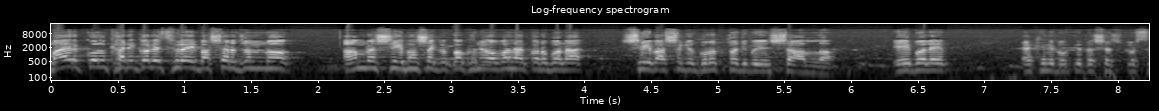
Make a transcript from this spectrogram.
মায়ের কোল খারি করেছিল এই ভাষার জন্য। আমরা সেই ভাষাকে কখনোই অবহেলা করব না, সেই ভাষাকে গুরুত্ব দিব ইনশাআল্লাহ। এই বলে এখানে বক্তৃতা শেষ করছি।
